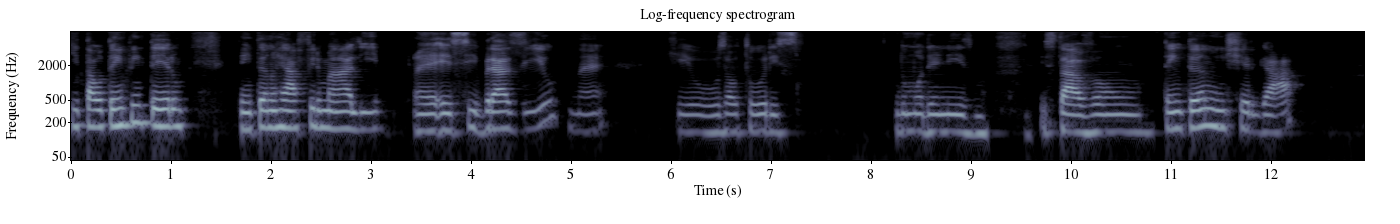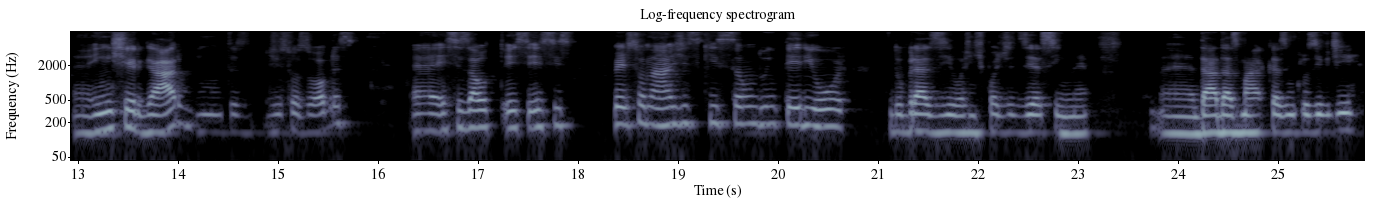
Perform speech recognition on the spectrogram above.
está o tempo inteiro tentando reafirmar ali é, esse Brasil, né, que os autores do modernismo estavam tentando enxergar é, e enxergaram em muitas de suas obras é, esses, esses personagens que são do interior do Brasil, a gente pode dizer assim, né? É, dadas as marcas, inclusive, de,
